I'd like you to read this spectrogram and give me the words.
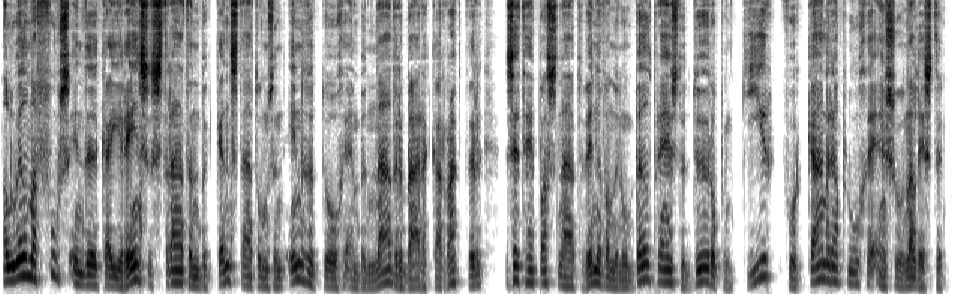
Alhoewel Mahfouz in de Caireense straten bekend staat om zijn ingetogen en benaderbare karakter, zet hij pas na het winnen van de Nobelprijs de deur op een kier voor cameraploegen en journalisten.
